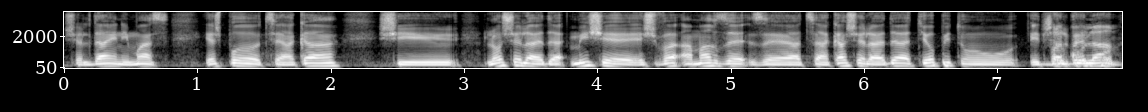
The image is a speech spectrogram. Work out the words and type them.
של די, נמאס. יש פה צעקה שהיא לא של העדה, מי שאמר זה, זה הצעקה של העדה האתיופית, הוא התבלבל כולם. פה.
